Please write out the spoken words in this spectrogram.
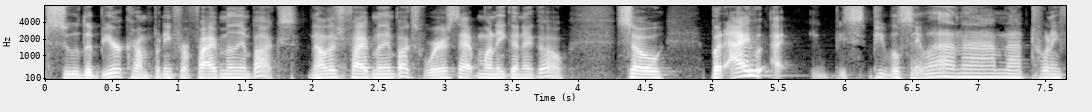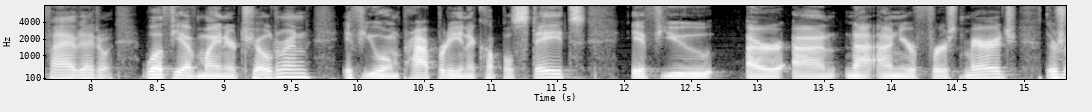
sue the beer company for five million bucks. Now there's five million bucks. Where's that money going to go? So, but I, I, people say, well, no, I'm not 25. I don't. Well, if you have minor children, if you own property in a couple states, if you are on not on your first marriage, there's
